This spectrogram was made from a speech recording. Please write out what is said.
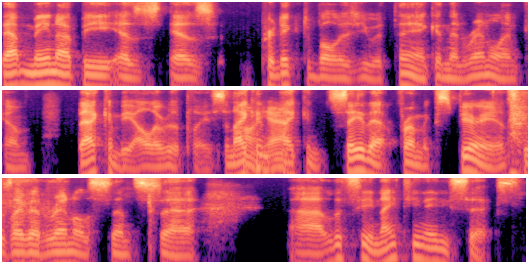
that may not be as as predictable as you would think and then rental income that can be all over the place and i oh, can yeah. i can say that from experience because i've had rentals since uh, uh, let's see 1986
